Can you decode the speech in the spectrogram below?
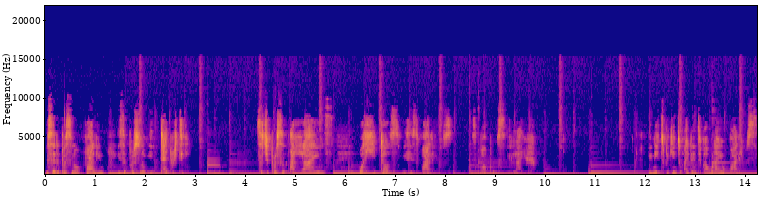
We said a person of value is a person of integrity. Such a person aligns what he does with his values, his purpose in life. You need to begin to identify what are your values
